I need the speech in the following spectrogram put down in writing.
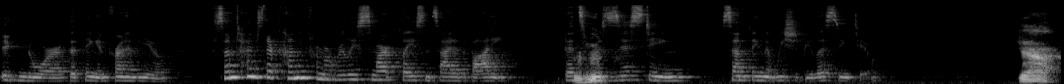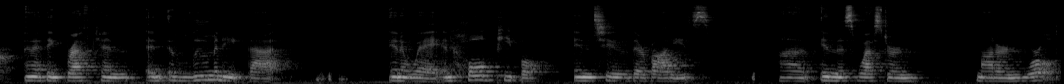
ignore the thing in front of you, sometimes they're coming from a really smart place inside of the body that's mm-hmm. resisting something that we should be listening to. Yeah. And I think breath can illuminate that in a way and hold people into their bodies uh, in this Western modern world.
